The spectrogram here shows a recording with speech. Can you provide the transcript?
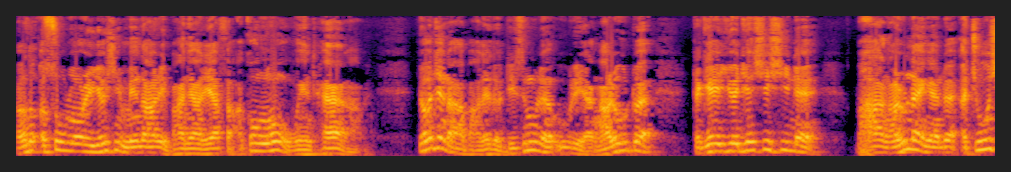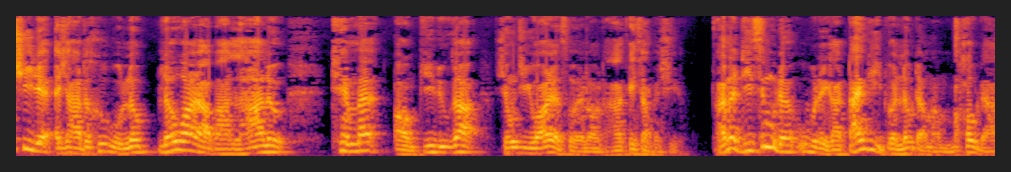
နောက်ဆုံးအဆိုတော်တွေရုပ်ရှင်မင်းသားတွေဘာညာတွေကစအကုန်လုံးကိုဝင်ထမ်းရတာပဲပြောချင်တာကဘာလဲဆိုဒီစမှုလန်ဥပဒေကငါတို့အတွက်တကယ်ရွေချက်ရှိရှိနဲ့ဘာငါတို့နိုင်ငံအတွက်အကျိုးရှိတဲ့အရာတစ်ခုကိုလှုပ်လှုပ်ရတာပါလားလို့ထင်မှတ်အောင်ပြည်သူကယုံကြည်သွားတယ်ဆိုရင်တော့ဒါကိစ္စမရှိဘူးဒါပေမဲ့ဒီစမှုလန်ဥပဒေကတိုင်းပြည်အတွက်လှုပ်တာမှမဟုတ်တာ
